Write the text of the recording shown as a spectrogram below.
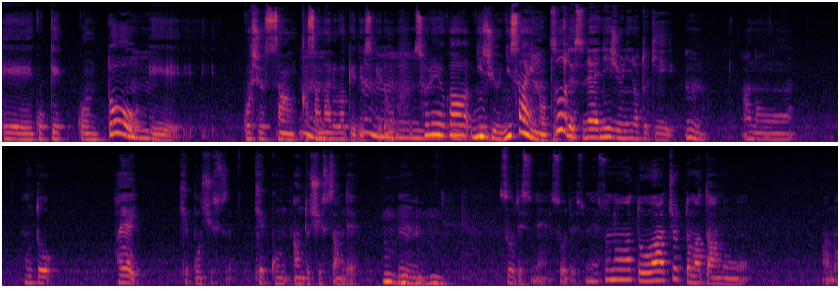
えーご結婚と、うん。えーご出産重なるわけですけども、うんうんうんうんそれが22歳の時、そうですね。22の時。うん。あのー本当早い。結婚出産結婚出産で。うんうんうん。そうですね。そうですね。その後はちょっとまたあのあの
